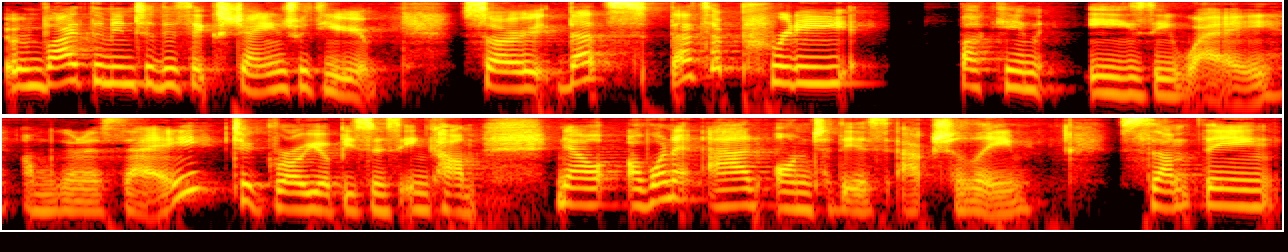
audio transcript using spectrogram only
invite them into this exchange with you. So that's that's a pretty fucking easy way, I'm going to say, to grow your business income. Now, I want to add on to this actually something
